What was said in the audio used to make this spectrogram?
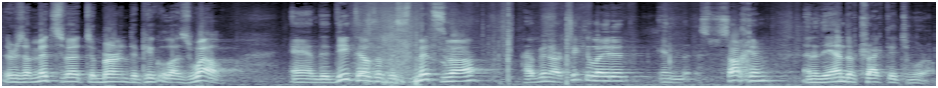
there's a mitzvah to burn the pigul as well, and the details of this mitzvah have been articulated in Sachim and at the end of Tractate Temurah.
